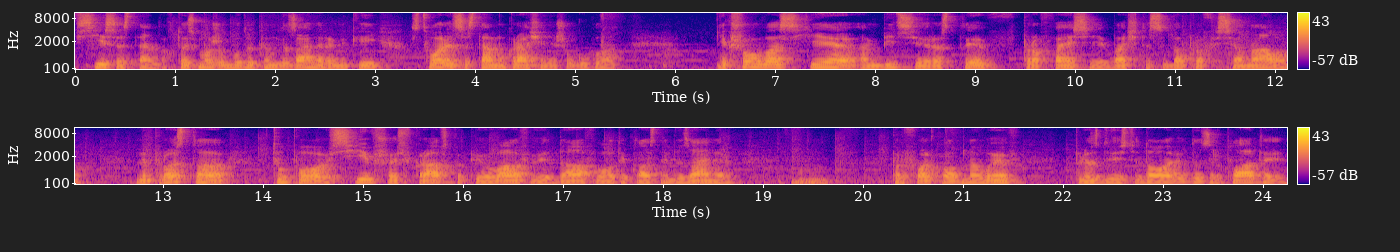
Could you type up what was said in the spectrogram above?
всі системи. Хтось може бути тим дизайнером, який створить систему краще, ніж у Google. Якщо у вас є амбіції рости в професії, бачити себе професіоналом, не просто тупо сів, щось вкрав, скопіював, віддав, о, ти класний дизайнер, портфольку обновив, плюс 200 доларів до зарплати,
